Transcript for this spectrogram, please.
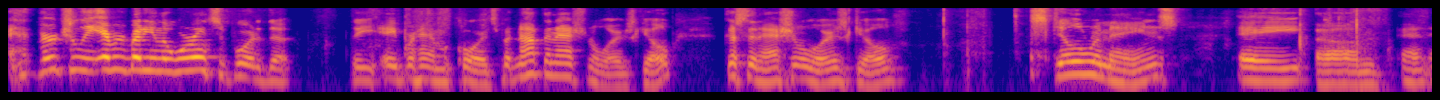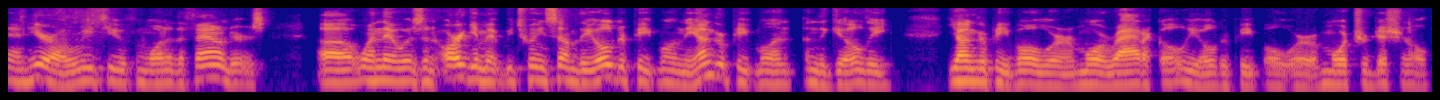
Virtually everybody in the world supported the, the Abraham Accords, but not the National Lawyers Guild, because the National Lawyers Guild still remains a, um, and, and here I'll read to you from one of the founders. Uh, when there was an argument between some of the older people and the younger people in, in the guild, the younger people were more radical, the older people were more traditional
